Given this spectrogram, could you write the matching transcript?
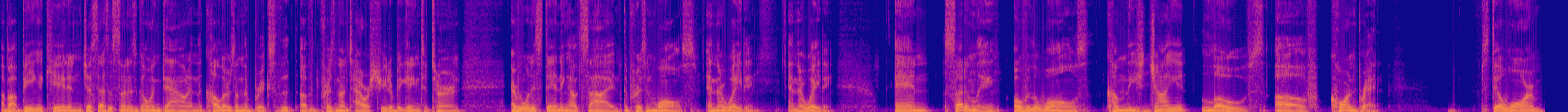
about being a kid, and just as the sun is going down and the colors on the bricks of the, of the prison on Tower Street are beginning to turn, everyone is standing outside the prison walls, and they're waiting, and they're waiting. And suddenly, over the walls come these giant loaves of cornbread, still warm,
